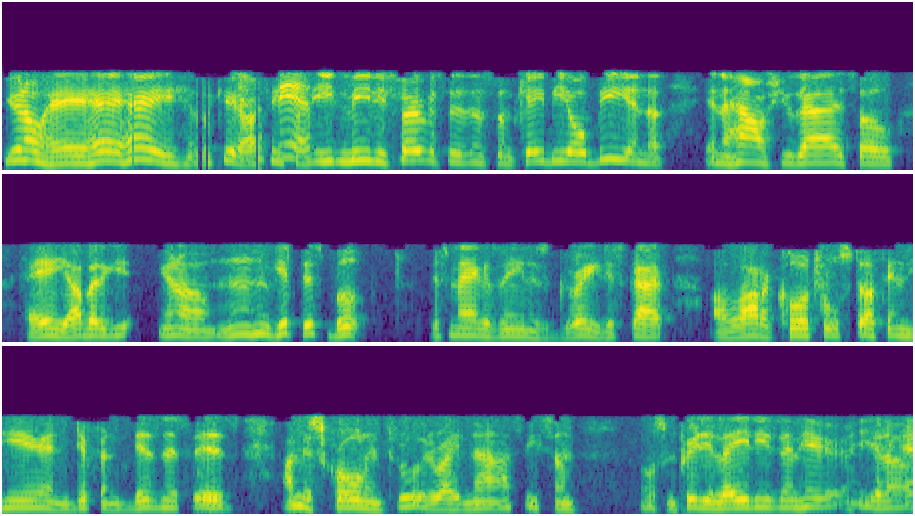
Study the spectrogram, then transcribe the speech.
you know, hey, hey, hey, look here. I see some 5th. Eaton Media Services and some KBOB in the in the house, you guys. So hey, y'all better get, you know, hmm get this book. This magazine is great. It's got a lot of cultural stuff in here and different businesses. I'm just scrolling through it right now. I see some oh, some pretty ladies in here, you know,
